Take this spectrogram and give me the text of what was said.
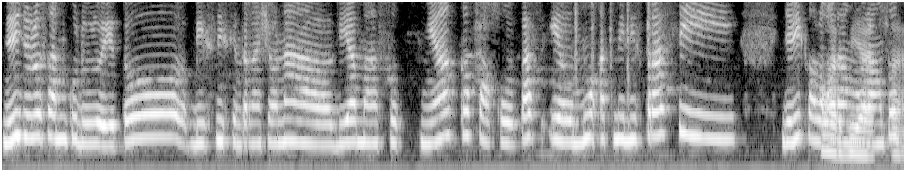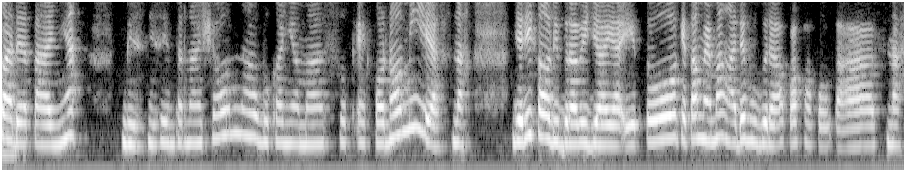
Jadi jurusanku dulu itu bisnis internasional. Dia masuknya ke Fakultas Ilmu Administrasi. Jadi kalau orang-orang tuh pada tanya bisnis internasional bukannya masuk ekonomi ya. Nah, jadi kalau di Brawijaya itu kita memang ada beberapa fakultas. Nah,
